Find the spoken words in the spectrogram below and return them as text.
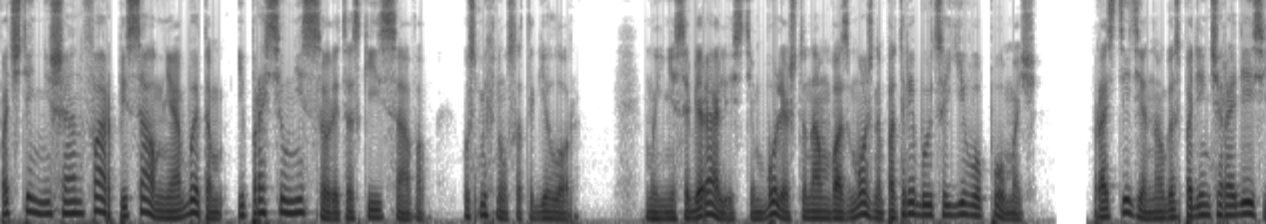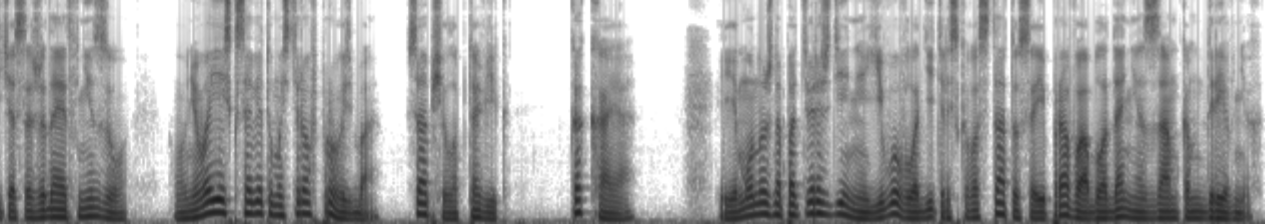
Почтеннейший Анфар писал мне об этом и просил не ссориться с Кейсавом, усмехнулся Тагилор. Мы не собирались, тем более, что нам, возможно, потребуется его помощь. Простите, но господин чародей сейчас ожидает внизу. У него есть к совету мастеров просьба, сообщил оптовик. Какая? Ему нужно подтверждение его владельческого статуса и права обладания замком древних.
